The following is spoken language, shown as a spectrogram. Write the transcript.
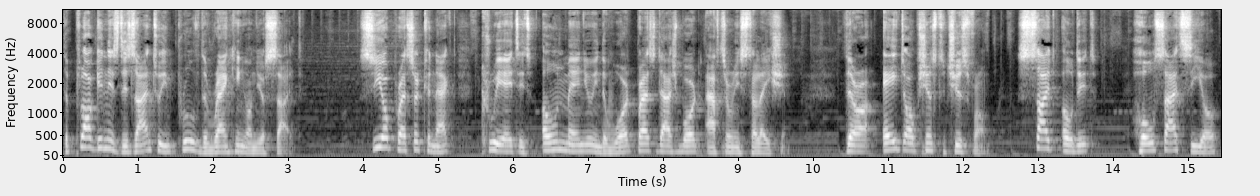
The plugin is designed to improve the ranking on your site. SEOPressor Connect creates its own menu in the WordPress dashboard after installation. There are 8 options to choose from Site Audit, Whole Site SEO,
